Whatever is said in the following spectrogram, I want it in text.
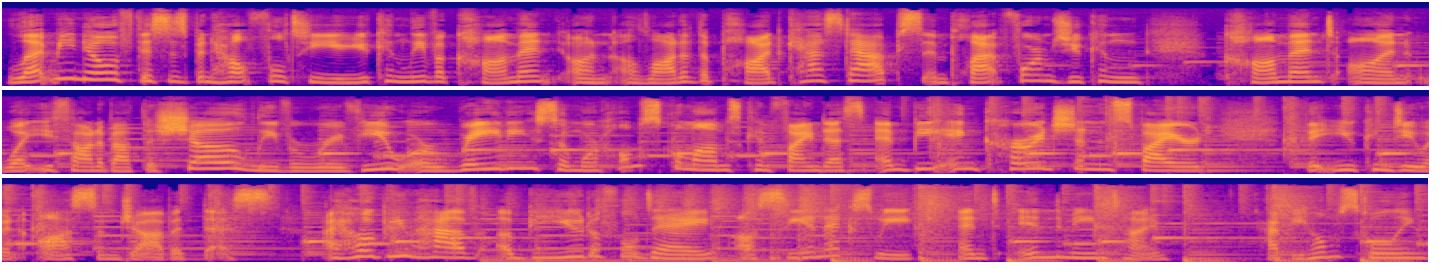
Let me know if this has been helpful to you. You can leave a comment on a lot of the podcast apps and platforms. You can comment on what you thought about the show, leave a review or rating so more homeschool moms can find us and be encouraged and inspired that you can do an awesome job at this. I hope you have a beautiful day. I'll see you next week. And in the meantime, happy homeschooling.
